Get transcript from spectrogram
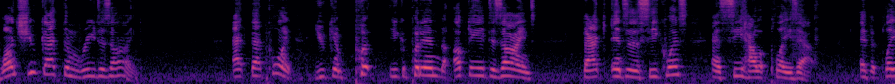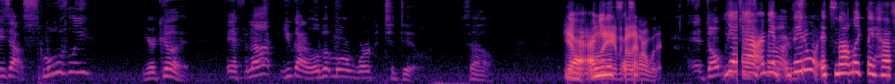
Once you got them redesigned, at that point you can put you can put in the updated designs back into the sequence and see how it plays out. If it plays out smoothly, you're good. If not, you got a little bit more work to do. So, Yeah, Yeah, I will mean, it's- go that it's- far with it? Eh, don't be yeah i mean they don't it's not like they have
